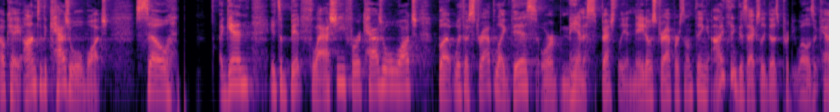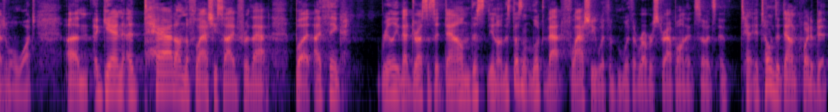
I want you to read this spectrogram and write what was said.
Okay, on to the casual watch. So Again, it's a bit flashy for a casual watch, but with a strap like this, or man, especially a NATO strap or something, I think this actually does pretty well as a casual watch. Um, again, a tad on the flashy side for that, but I think really that dresses it down. This, you know, this doesn't look that flashy with a with a rubber strap on it, so it's it, it tones it down quite a bit.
